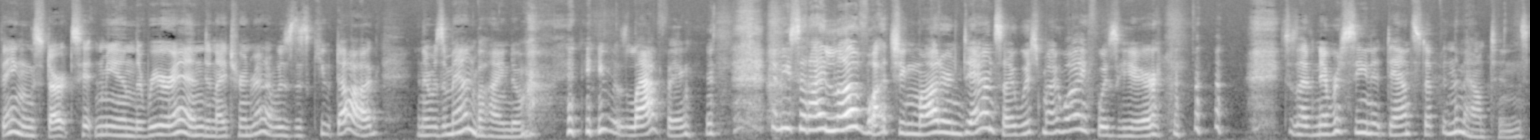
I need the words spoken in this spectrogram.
thing starts hitting me in the rear end and i turned around. It was this cute dog and there was a man behind him and he was laughing. And he said i love watching modern dance. I wish my wife was here. He says i've never seen it danced up in the mountains.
